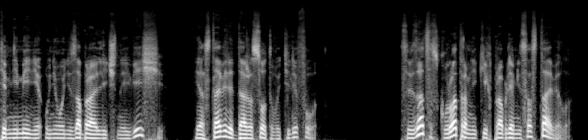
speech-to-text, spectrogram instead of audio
Тем не менее, у него не забрали личные вещи и оставили даже сотовый телефон. Связаться с куратором никаких проблем не составило.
